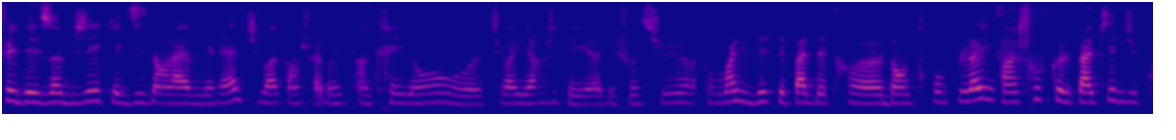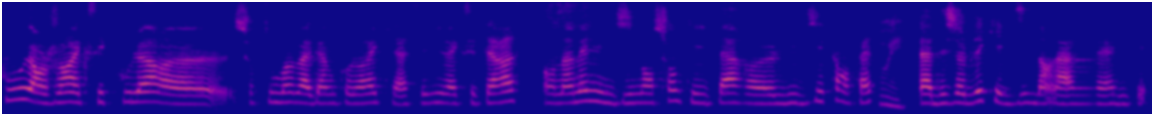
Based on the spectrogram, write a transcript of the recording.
Fais des objets qui existent dans la vie réelle, tu vois, quand je fabrique un crayon, ou, euh, tu vois, hier j'ai fait euh, des chaussures. Pour moi, l'idée, c'est pas d'être dans le trompe-l'œil. Enfin, je trouve que le papier, du coup, en jouant avec ses couleurs, surtout moi, ma gamme colorée qui est assez vive, etc., on amène une dimension qui est hyper ludique, en fait, oui. à des objets qui existent dans la réalité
